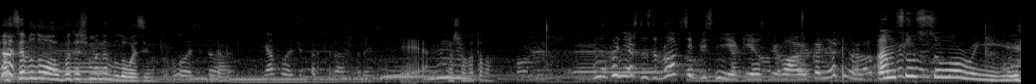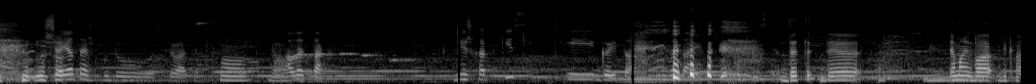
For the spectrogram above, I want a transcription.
А це влог, будеш в мене в влозі. В Лозі, добре. Я в Лозі перший раз, до речі. Є. Ну що, готова? Ну, звісно, забрав всі пісні, які я співаю, звісно. I'm so sorry. Ну Що що? я теж буду співати. Ну, да. Але так. Між хардкіс і гайта. Вгадай, яку пісню. Де ти, де... Я маю два вікна.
